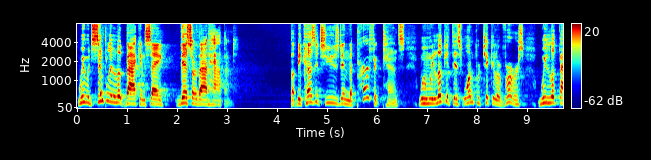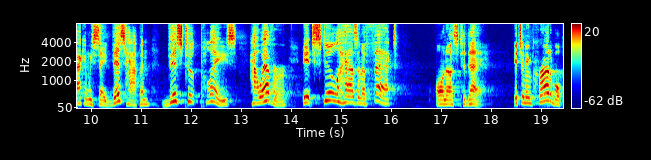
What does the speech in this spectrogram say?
we would simply look back and say, this or that happened. But because it's used in the perfect tense, when we look at this one particular verse, we look back and we say, this happened, this took place, however, it still has an effect on us today. It's an incredible,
